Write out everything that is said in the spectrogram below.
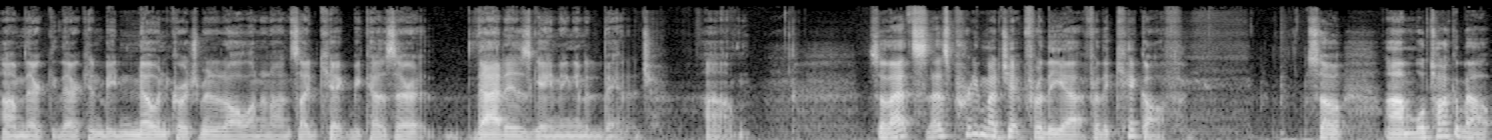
Um, there there can be no encroachment at all on an onside kick because there that is gaining an advantage. Um, so that's that's pretty much it for the uh, for the kickoff. So um, we'll talk about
